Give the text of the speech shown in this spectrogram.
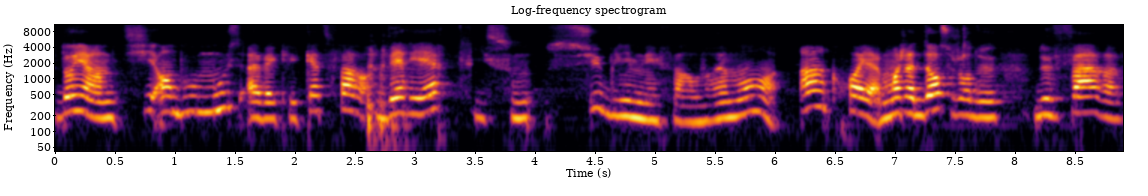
Dedans il y a un petit embout mousse avec les quatre phares derrière. Ils sont sublimes les phares, vraiment incroyable. Moi j'adore ce genre de, de phare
